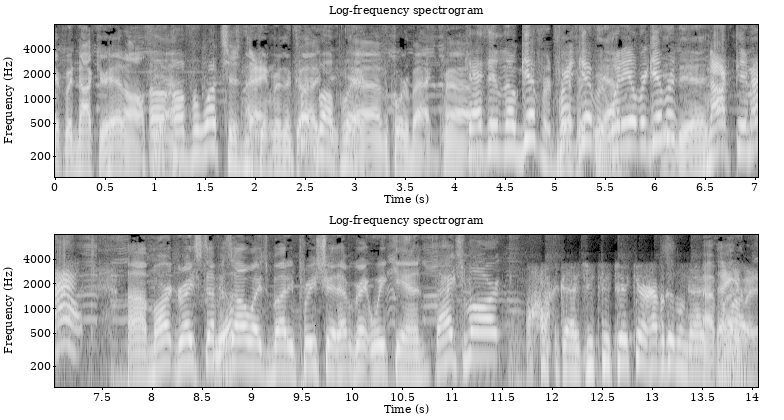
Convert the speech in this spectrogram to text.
but would knock your head off. uh, yeah. uh, for what's his name? I can't remember the football uh, player. Uh, the quarterback. Uh, Kathy, no, Gifford, Frank Gifford, Gifford. yeah. Went he over He Gifford? did. Knocked him out. uh, Mark, great stuff as always, buddy. Appreciate it. Have a great weekend. Uh, Thanks, Mark. All right, guys, you two take care. Have a good one, guys. Bye, Bye. buddy.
